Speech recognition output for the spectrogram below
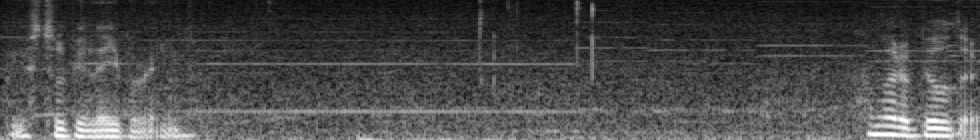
But you'll still be laboring. How about a builder?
